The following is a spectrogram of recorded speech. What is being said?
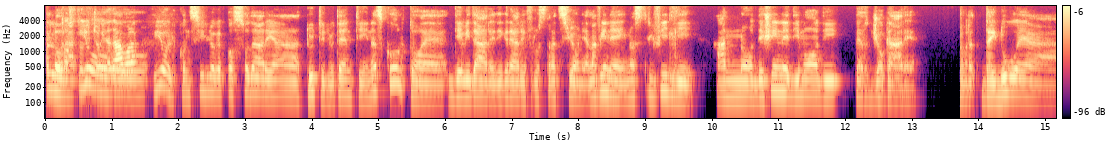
Allora, io, io il consiglio che posso dare a tutti gli utenti in ascolto è di evitare di creare frustrazioni. Alla fine i nostri figli hanno decine di modi per giocare, dai due a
